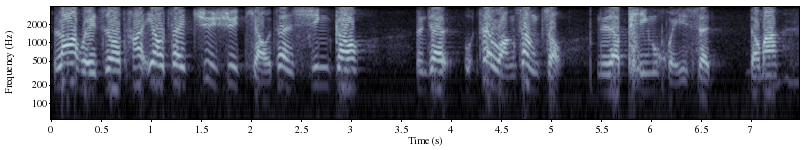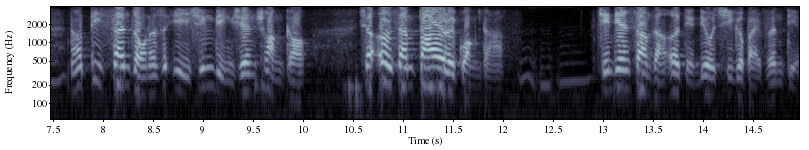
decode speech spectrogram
拉回之后它要再继续挑战新高，人家再往上走。那叫拼回升，懂吗？然后第三种呢是已经领先创高，像二三八二的广达，今天上涨二点六七个百分点，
